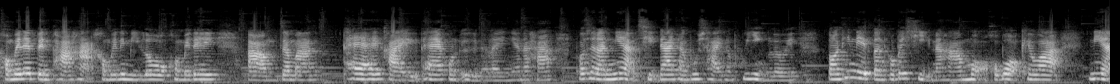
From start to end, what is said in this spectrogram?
เขาไม่ได้เป็นพาหะเขาไม่ได้มีโรคเขาไม่ได้จะมา แพร่ให้ใครแพร่คนอื่นอะไรเงี้ยนะคะ เพราะฉะนั้นเนี่ยฉีดได้ทั้งผู้ชายทั้งผู้หญิงเลย ตอนที่เนตันเขาไปฉีดนะคะ หมอเขาบอกแค่ว่าเนี่ย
